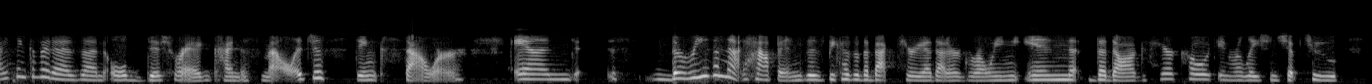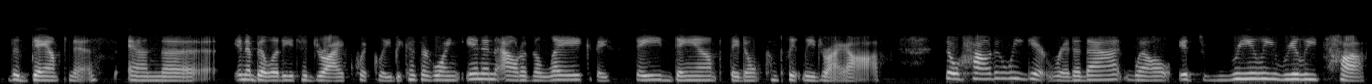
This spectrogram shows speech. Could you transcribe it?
I think of it as an old dish rag kind of smell. It just stinks sour. And the reason that happens is because of the bacteria that are growing in the dog's hair coat in relationship to the dampness and the inability to dry quickly because they're going in and out of the lake. They stay damp. They don't completely dry off. So how do we get rid of that? Well, it's really, really tough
